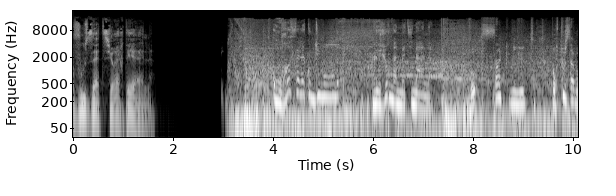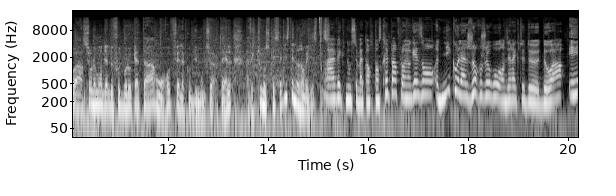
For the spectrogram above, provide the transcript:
vous êtes sur RTL. On refait la Coupe du Monde, le journal matinal. Vos 5 minutes pour tout savoir sur le mondial de football au Qatar. On refait la Coupe du Monde sur RTL avec tous nos spécialistes et nos envoyés spéciaux. Avec nous ce matin, Hortense Crépin, Florian Gazan, Nicolas Georgerot en direct de Doha et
